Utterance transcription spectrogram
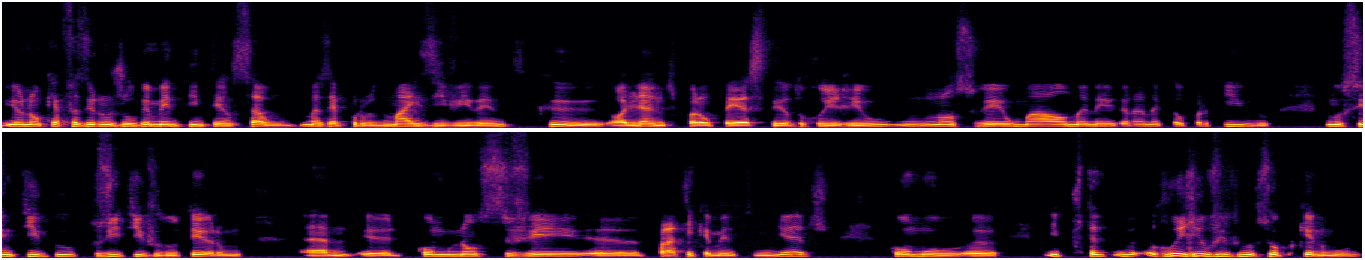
Eu não quero fazer um julgamento de intenção, mas é por demais evidente que, olhando para o PSD do Rui Rio, não se vê uma alma negra naquele partido, no sentido positivo do termo, eh, como não se vê uh, praticamente mulheres, como. Uh, e, portanto, Rui Rio vive no seu pequeno mundo.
